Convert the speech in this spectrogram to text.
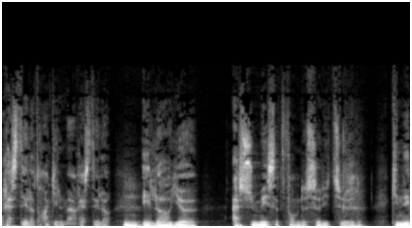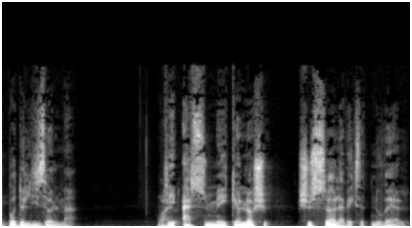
Restez là tranquillement, restez là. Et là, il y a assumé cette forme de solitude qui n'est pas de l'isolement. Qui est assumé que là, je, je suis seul avec cette nouvelle.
